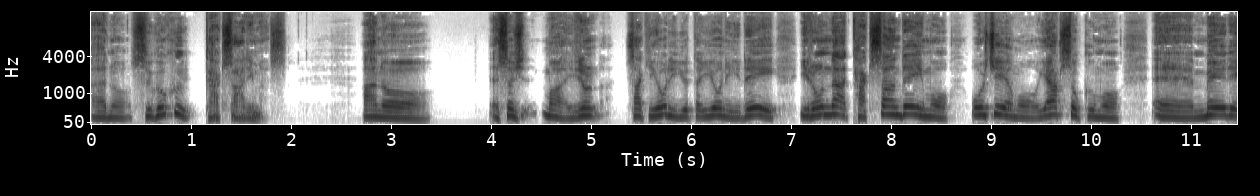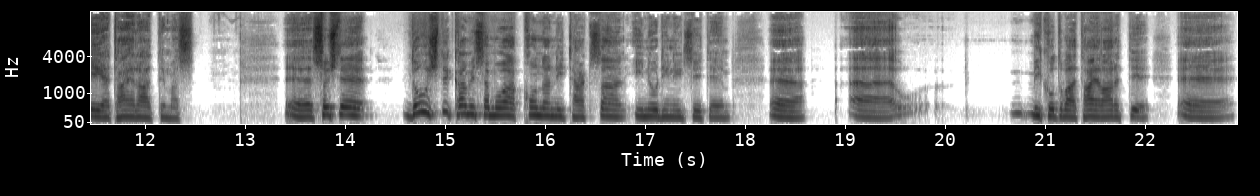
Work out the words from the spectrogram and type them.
あの、すごくたくさんあります。あの、そして、まあ、いろんな、先ほど言ったように、例、いろんなたくさん例も、教えも、約束も、えー、命令が与えられています。えー、そして、どうして神様はこんなにたくさん祈りについて、えー、御言葉与えられて、え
